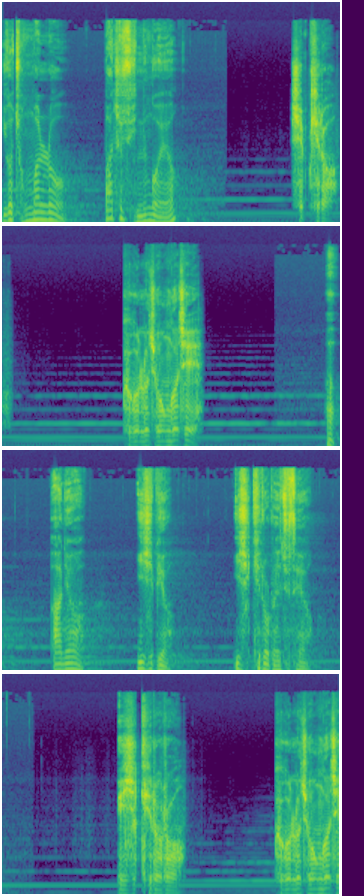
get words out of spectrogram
이거 정말로 빠질 수 있는 거예요? 10kg. 그걸로 좋은 거지? 아, 아니요. 20이요. 20kg로 해주세요. 20kg로. 그걸로 좋은 거지?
